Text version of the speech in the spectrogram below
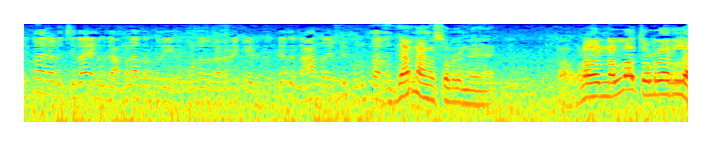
எஃப்ஐஆர் வச்சுதான் எங்களுக்கு அமலாக்கத்துறை இது போன்ற ஒரு நடவடிக்கை எடுத்திருக்கு. அது நாங்க எப்படி பொறுப்பாக அதுதான் நாங்கள் சொல்றோங்க. இப்ப அவ்வளவு நல்லா சொல்றாருல்ல.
